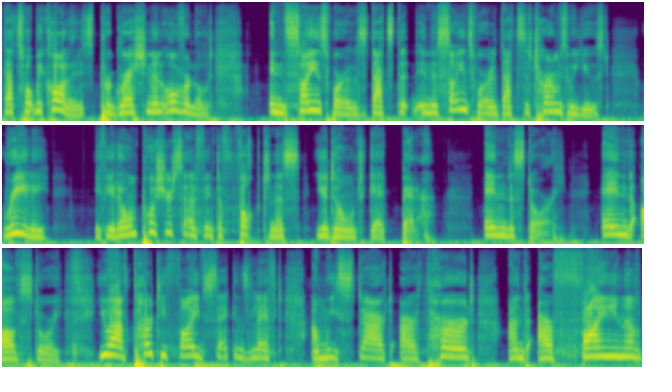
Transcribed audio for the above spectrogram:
That's what we call it. It's progression and overload. In science worlds, that's the in the science world, that's the terms we used. Really, if you don't push yourself into fuckedness, you don't get better. End of story. End of story. You have 35 seconds left, and we start our third and our final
